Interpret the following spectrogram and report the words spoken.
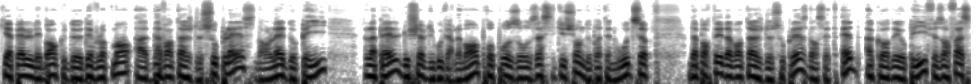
qui appelle les banques de développement à davantage de souplesse dans l'aide au pays. L'appel du chef du gouvernement propose aux institutions de Bretton Woods d'apporter davantage de souplesse dans cette aide accordée au pays faisant face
